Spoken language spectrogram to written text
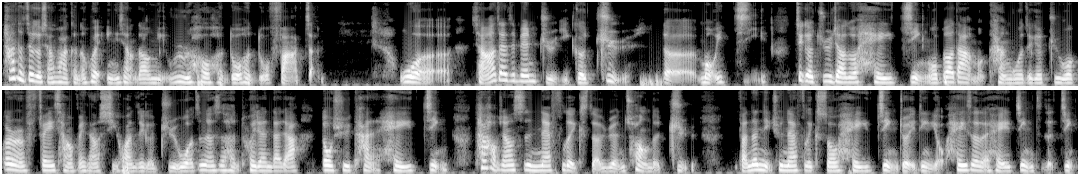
他的这个想法可能会影响到你日后很多很多发展。我想要在这边举一个剧的某一集，这个剧叫做《黑镜》，我不知道大家有没有看过这个剧。我个人非常非常喜欢这个剧，我真的是很推荐大家都去看《黑镜》，它好像是 Netflix 的原创的剧。反正你去 Netflix 搜《黑镜》，就一定有黑色的黑，镜子的镜。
